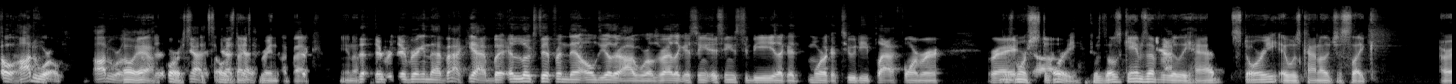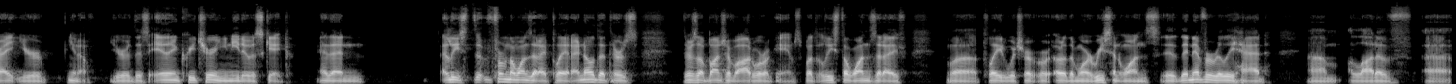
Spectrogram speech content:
oh Oddworld. Oddworld. Oh yeah, of course. Yeah, it's always yeah, nice yeah. to bring that back. You know, they're, they're bringing that back. Yeah, but it looks different than all the other Oddworlds, right? Like it seems, it seems to be like a more like a 2D platformer, right? There's more uh, story because those games never yeah. really had story. It was kind of just like, all right, you're you know you're this alien creature and you need to escape, and then at least the, from the ones that I played, I know that there's there's a bunch of Oddworld games, but at least the ones that I've uh, played, which are, are, the more recent ones, uh, they never really had um, a lot of uh,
